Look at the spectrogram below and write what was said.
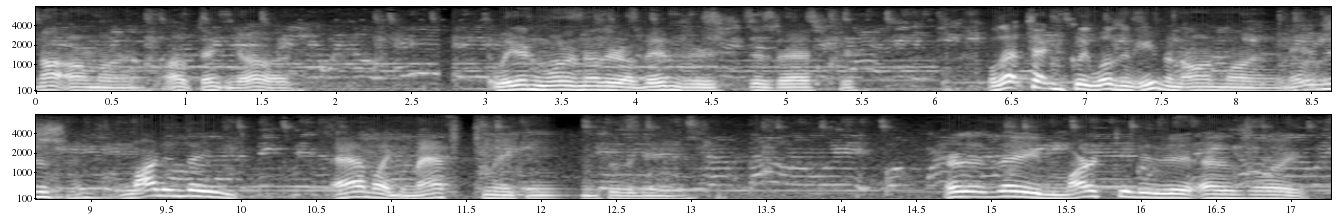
Not online. Oh, thank God. We didn't want another Avengers disaster. Well, that technically wasn't even online. It just, why did they add like matchmaking to the game? Or they marketed it as like,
